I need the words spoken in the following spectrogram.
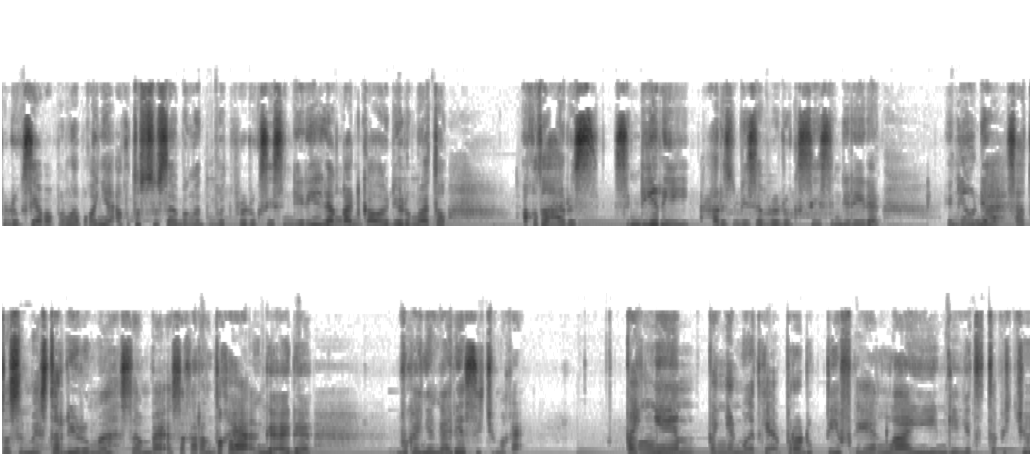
produksi apa pun lah. Pokoknya aku tuh susah banget buat produksi sendiri. Sedangkan kalau di rumah tuh aku tuh harus sendiri harus bisa produksi sendiri. Dan ini udah satu semester di rumah sampai sekarang tuh kayak nggak ada bukannya nggak ada sih cuma kayak pengen pengen banget kayak produktif kayak yang lain kayak gitu. Tapi cu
